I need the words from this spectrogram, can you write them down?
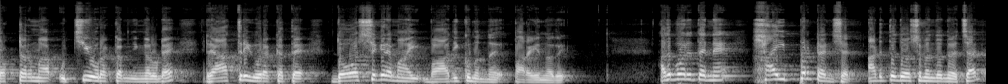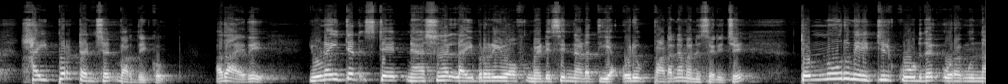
ഡോക്ടർമാർ ഉച്ചയുറക്കം നിങ്ങളുടെ രാത്രി ഉറക്കത്തെ ദോഷകരമായി ബാധിക്കുമെന്ന് പറയുന്നത്. അതുപോലെ തന്നെ ഹൈപ്പർ ടെൻഷൻ അടുത്ത ദോഷം എന്തെന്ന് വെച്ചാൽ ഹൈപ്പർ ടെൻഷൻ വർദ്ധിക്കും. അതായത് United State National Library of Medicine നടത്തിയ ഒരു പഠനമനുസരിച്ച് തൊണ്ണൂറ് മിനിറ്റിൽ കൂടുതൽ ഉറങ്ങുന്ന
